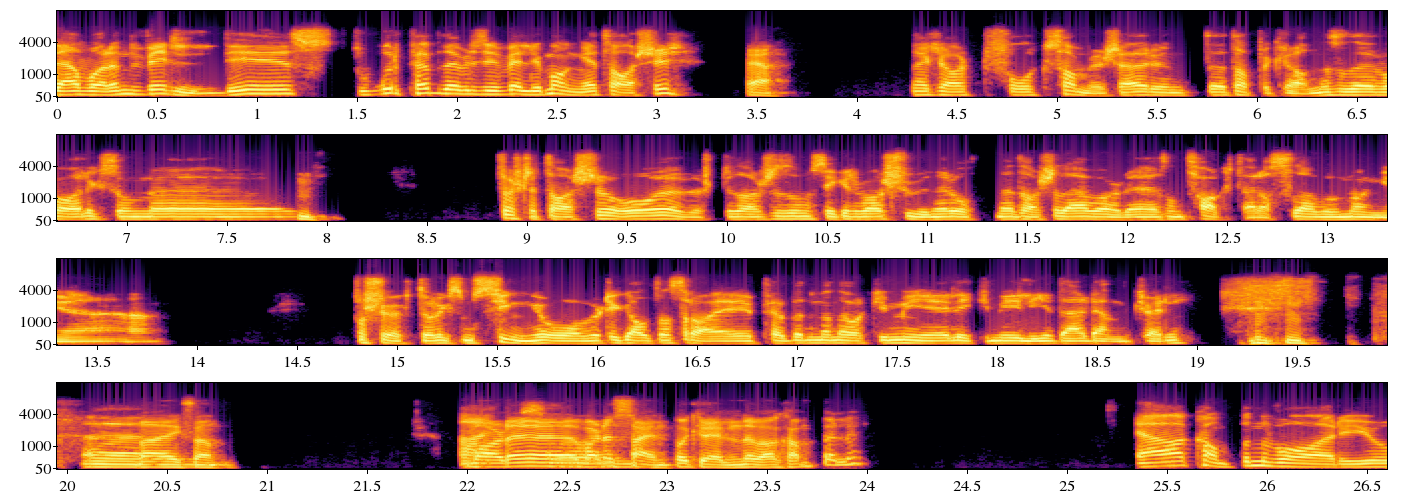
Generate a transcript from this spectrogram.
det var en veldig stor pub, dvs. Si veldig mange etasjer. Ja. Det er klart Folk samler seg rundt uh, tappekranene, så det var liksom uh, mm. Første etasje og øverste etasje, som sikkert var sjuende eller åttende etasje, der var det sånn takterrasse hvor mange forsøkte å liksom synge over til Galatasaray-puben, men det var ikke mye, like mye liv der den kvelden. Nei, ikke sant. Nei, var det, så, var det seint på kvelden det var kamp, eller? Ja, kampen var jo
